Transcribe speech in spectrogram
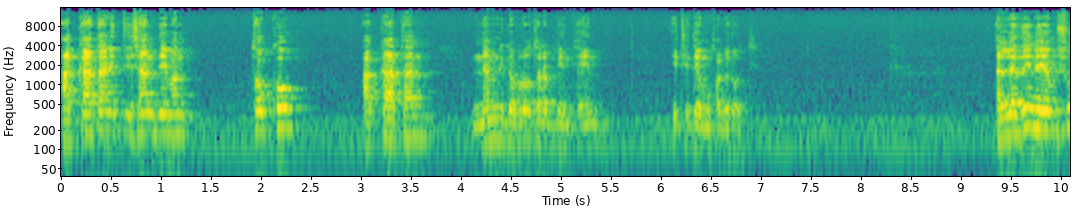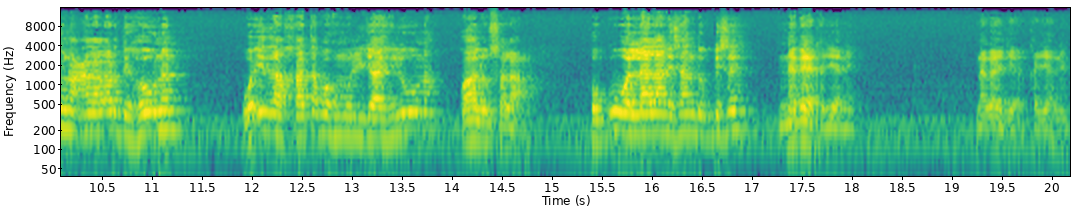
akkaataan itti isaan deeman tokko akkaataan namni gabroota rabbii hin ta'in itti deemu kabirooti الذين يمشون على الأرض هونا وإذا خاطبهم الجاهلون قالوا سلاما وقوة لا لا نسان دبسه نجايا كجانين نجا كجانين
